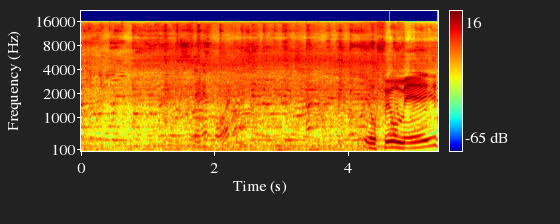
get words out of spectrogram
Tem é repórter? Eu filmei.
